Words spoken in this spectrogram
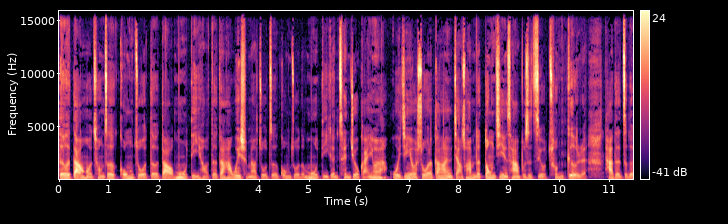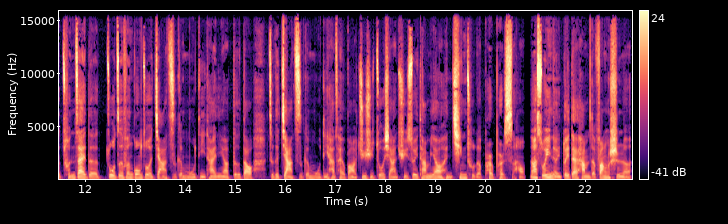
得到哈，从这个工作得到目的哈，得到他为什么要做这个工作的目的跟成就感。因为我已经有说了，刚刚有讲说他们的动机的差不是只有纯个人，他的这个存在的做这份工作的价值跟目的，他一定要得到这个价值跟目的，他才有办法继续做下去。所以他们要很清楚的 purpose 哈。那所以呢，对待他们的方式呢，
